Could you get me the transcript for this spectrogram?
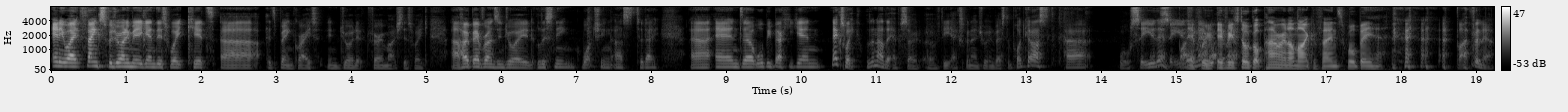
anyway, thanks for joining me again this week, Kit. Uh, it's been great. Enjoyed it very much this week. I hope everyone's enjoyed listening, watching us today. Uh, and uh, we'll be back again next week with another episode of the Exponential Investor Podcast. Uh, we'll see you then. Bye, If we if we've still got power in our microphones, we'll be here. Bye for now.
